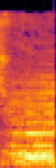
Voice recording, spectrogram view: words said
true.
